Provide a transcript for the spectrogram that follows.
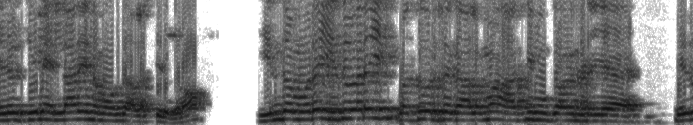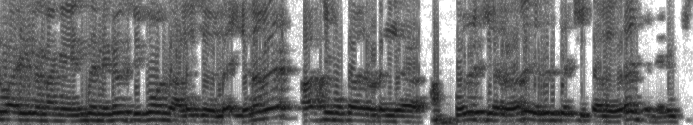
நிகழ்ச்சியிலும் எல்லாரையும் நம்ம வந்து அழைச்சிருக்கிறோம். இந்த முறை இதுவரை பத்து வருஷ காலமா அதிமுகவினுடைய நிர்வாகிகளை நாங்க எந்த நிகழ்ச்சிக்கும் வந்து அழைக்கவில்லை. எனவே அதிமுகவினுடைய பொதுச் செயலாளர் எதிர்கட்சி தலைவரை இந்த நிகழ்ச்சி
